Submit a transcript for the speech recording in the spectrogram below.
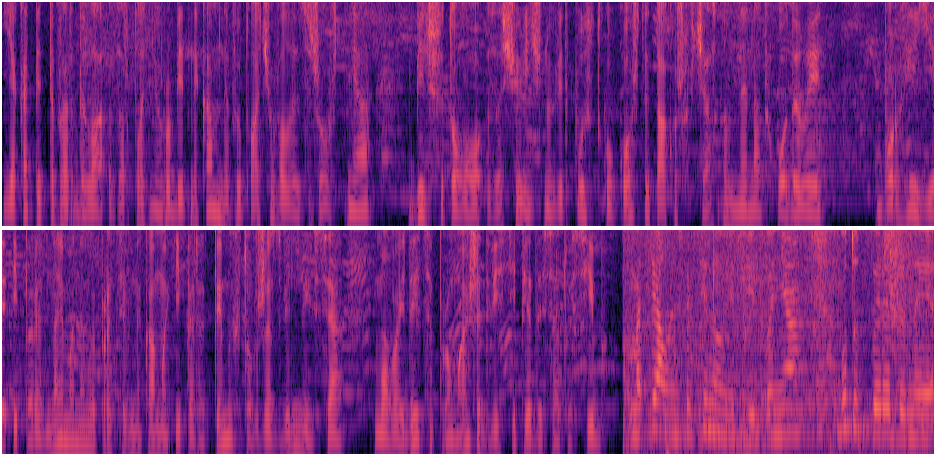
яка підтвердила, зарплатню робітникам не виплачували з жовтня. Більше того, за щорічну відпустку кошти також вчасно не надходили. Борги є і перед найманими працівниками, і перед тими, хто вже звільнився. Мова йдеться про майже 250 осіб. Матеріали інспекційного відвідування будуть передані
